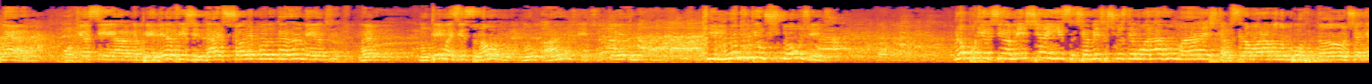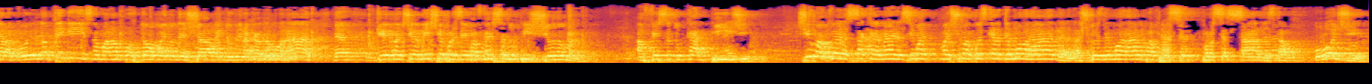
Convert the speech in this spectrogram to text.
Né? Porque assim, perder a virgindade só depois do casamento, né? Não tem mais isso, não? não ai, gente, eu tô indo. Que mundo que eu estou, gente. Não, porque antigamente tinha isso, antigamente as coisas demoravam mais, cara. Você namorava no portão, tinha aquela coisa. Eu não peguei isso, namorar no portão, a mãe não deixava ir dormir na casa do namorado, né? Porque antigamente tinha, por exemplo, a festa do pijama, a festa do cabide. Tinha uma coisa sacanagem assim, mas, mas tinha uma coisa que era demorada. As coisas demoravam para ser processadas e tal. Hoje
